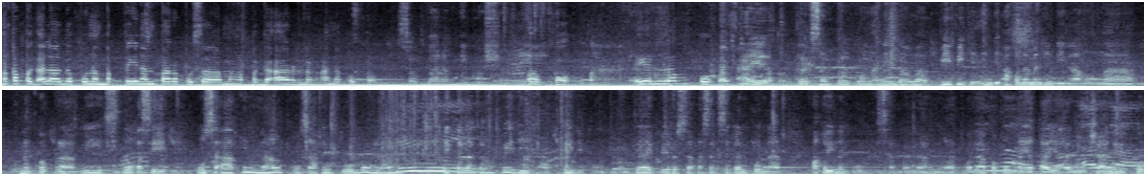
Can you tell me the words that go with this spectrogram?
makapag-alaga po ng baktinan para po sa mga pag-aaral ng anak ko po. So parang negosyo rin. Opo. Ayun lang po. Kasi Kaya, for example, kung halimbawa, bibigyan, hindi, ako naman hindi lang uh, nagpa-promise, no? Kasi kung sa akin lang, kung sa akin tulong lang, ay talagang pwede na, pwede kong ibigay. Pero sa kasagsagan po na ako'y nag-umpisa pa lang, no? At wala pa pong kaya-kayahan yung channel ko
